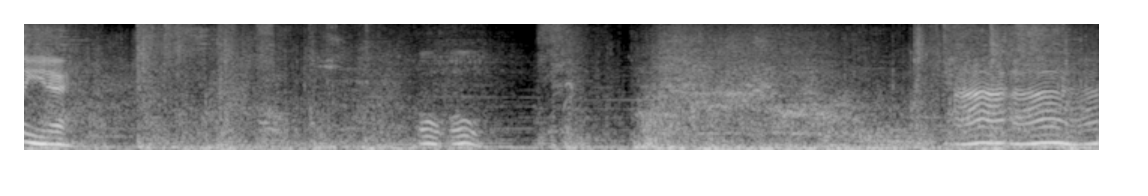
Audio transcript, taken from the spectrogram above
นี่แน่โอ้โอ้อ่าอ่าอ่า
